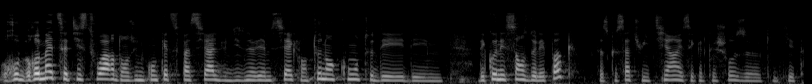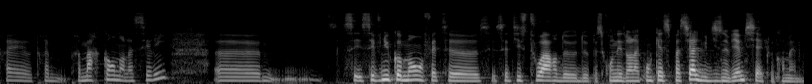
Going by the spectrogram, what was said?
remettre cette histoire dans une conquête spatiale du 19e siècle en tenant compte des, connaissances de l'époque, parce que ça tu y tiens et c'est quelque chose euh, qui, est très, marquant dans la série. Euh, c'est venu comment en fait cette histoire de, de parce qu'on est dans la conquête spatiale du 19e siècle quand même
